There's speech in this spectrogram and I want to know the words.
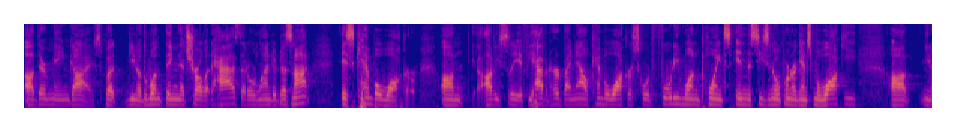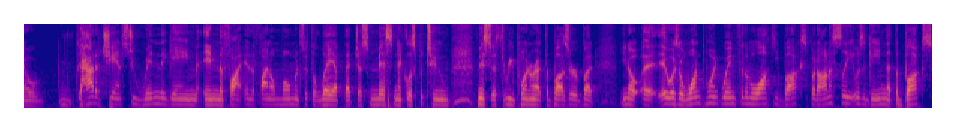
uh, their main guys. But you know, the one thing that Charlotte has that Orlando does not is Kemba Walker. Um, obviously, if you haven't heard by now, Kemba Walker scored 41 points in the season opener against Milwaukee. Uh, you know had a chance to win the game in the fi- in the final moments with a layup that just missed. Nicholas Batum missed a three pointer at the buzzer, but you know it, was a one point win for the Milwaukee Bucks. But honestly, it was a game that the Bucks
